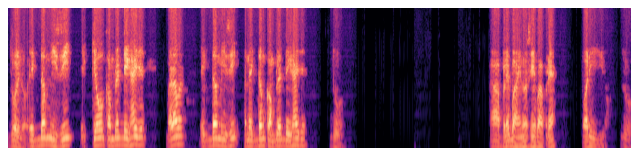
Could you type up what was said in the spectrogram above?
જોઈ લો, એકદમ ઇઝી કેવો કમ્પ્લેટ દેખાય છે. બરાબર? એકદમ ઇઝી અને એકદમ કમ્પ્લેટ દેખાય છે. જુઓ. આ આપણે બાયનો શેપ આપણે પડી ગયો. જુઓ.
